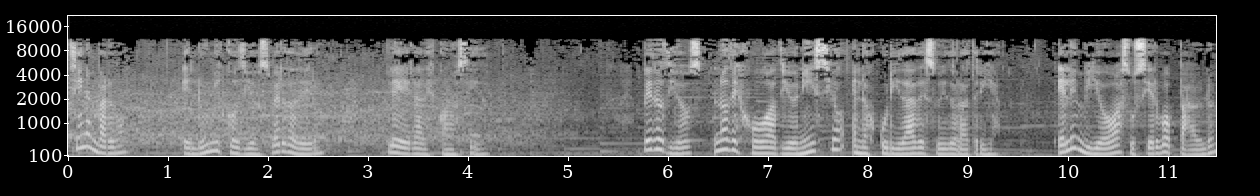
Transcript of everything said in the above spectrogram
Sin embargo, el único Dios verdadero, le era desconocido. Pero Dios no dejó a Dionisio en la oscuridad de su idolatría. Él envió a su siervo Pablo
